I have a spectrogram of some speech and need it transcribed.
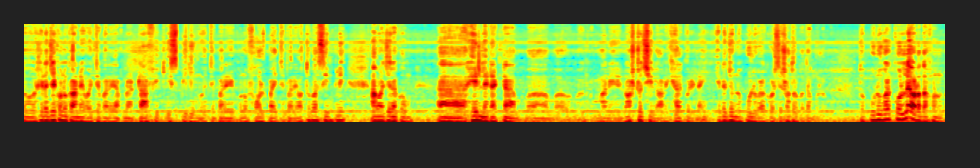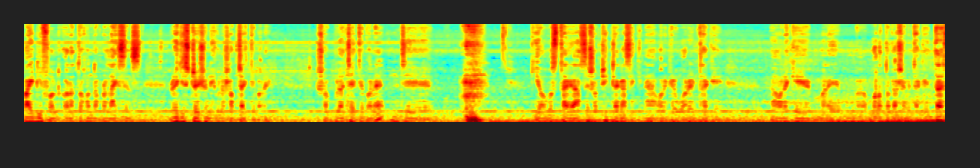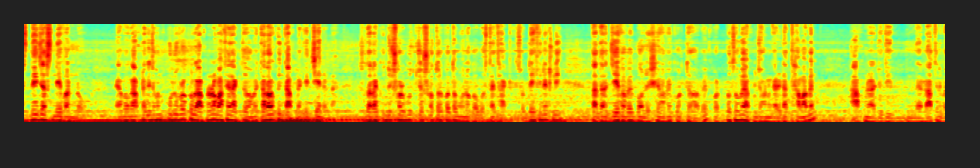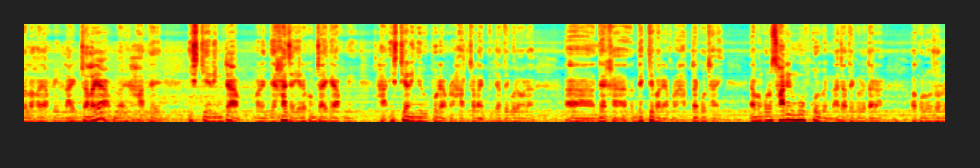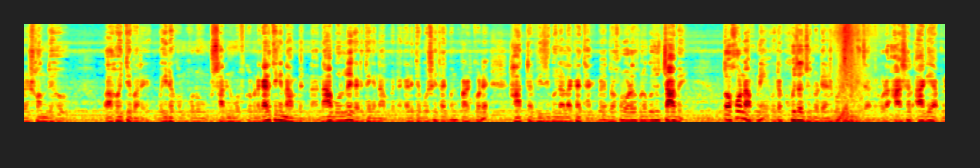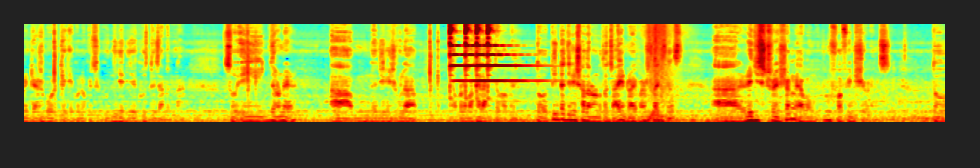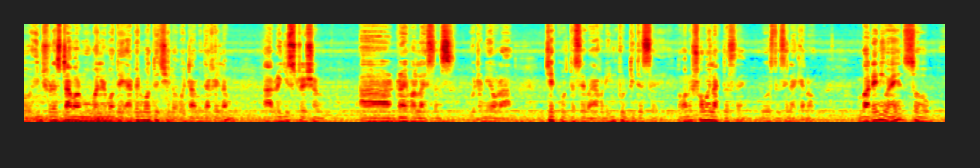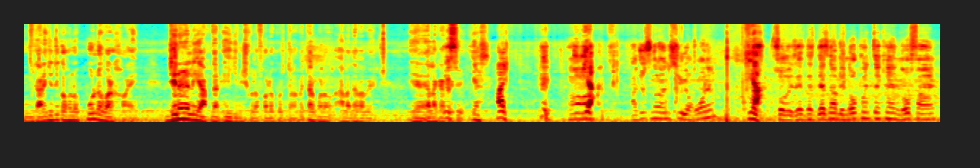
তো সেটা যে কোনো কারণে হইতে পারে, আপনার ট্রাফিক স্পিডিং হইতে পারে, কোনো ফল্ট পাইতে পারে, অথবা সিম্পলি আমার যেরকম হেডলাইট একটা মানে নষ্ট ছিল, আমি খেয়াল করি নাই, এটার জন্য পুল করছে সতর্কতামূলক। তো পুল করলে ওরা তখন বাই ডিফল্ট ওরা তখন আপনার লাইসেন্স রেজিস্ট্রেশন এগুলো সব চাইতে পারে। সবগুলো চাইতে পারে যে, কি অবস্থায় আছে, সব ঠিকঠাক আছে কি না অনেকের ওয়ারেন্ট থাকে, অনেকে মানে পলাতক আসামি থাকে দে জাস্ট নেভার নো এবং আপনাকে যখন পুল করবে, আপনারও মাথায় রাখতে হবে, তারাও কিন্তু আপনাকে চেনে না। সো তারা কিন্তু সর্বোচ্চ সতর্কতামূলক অবস্থায় থাকে। সো ডেফিনেটলি তারা যেভাবে বলে, সেভাবে করতে হবে। প্রথমে আপনি যখন গাড়িটা থামাবেন, আপনার যদি রাতের বেলা হয়, আপনি লাইট জ্বালায়া আপনার হাতে স্টিয়ারিংটা মানে দেখা যায়, এরকম জায়গায় আপনি স্টিয়ারিংয়ের উপরে আপনার হাতটা রাখবেন যাতে করে ওরা দেখা, দেখতে পারে আপনার হাতটা কোথায়। এবং কোনো সাডেন মুভ করবেন না, যাতে করে তারা কোনো ধরনের সন্দেহ হইতে পারে। বা এরকম কোনো সাডেন মুভ করবেন না। গাড়ি থেকে নামবেন না। না বললে গাড়ি থেকে নামবেন না। গাড়িতে বসে থাকবেন, পার্ক করে হাতটা ভিজিবল এলাকায় থাকবে। যখন ওরা কোনো কিছু চাবে, তখন আপনি ওটা খোঁজার জন্য ড্যাশবোর্ডের দিকে যাবেন। ওরা আসার আগে আপনি ড্যাশবোর্ড থেকে কোনো কিছু নিজে নিজে খুঁজতে যাবেন না। সো এই ধরনের জিনিসগুলা আপনার মাথায় রাখতে হবে। তো তিনটা জিনিস সাধারণত চাই ড্রাইভার্স লাইসেন্স রেজিস্ট্রেশন এবং প্রুফ অফ ইন্স্যুরেন্স তো ইন্স্যুরেন্সটা আমার মোবাইলের মধ্যে অ্যাপের মধ্যে ছিল, ওইটা আমি দেখাইলাম। আর রেজিস্ট্রেশন আর ড্রাইভার লাইসেন্স ওইটা নিয়ে ওরা চেক করতেছে বা এখন ইনপুট দিতেছে। তো অনেক সময় লাগতেছে বুঝতেছি না কেন। বাট এনিওয়ে সো গাড়ি যদি কখনো পুলড ওভার হয় জেনারেলি আপনার এই জিনিসগুলো ফলো করতে হবে। তারপরেও আলাদাভাবে এলাকা yes hi Hey, yeah I'm just gonna issue you a warning. Yeah, So there's gonna be no point taken, no fine.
